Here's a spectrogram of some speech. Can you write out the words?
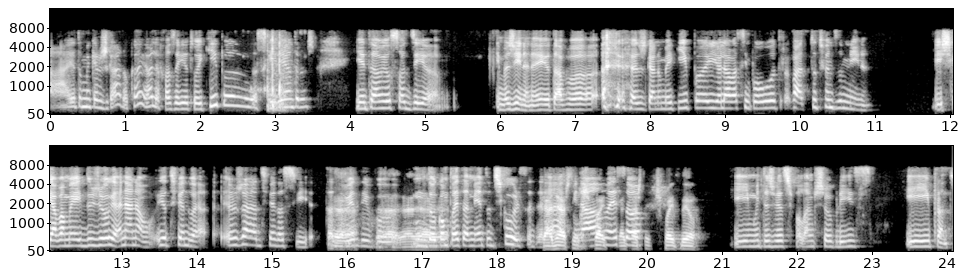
ah, eu também quero jogar, ok, olha, faz aí a tua equipa, a seguir entras. E então ele só dizia, imagina, né, eu estava a jogar numa equipa e olhava assim para a outra, vá, tu defendes a menina. E chegava ao meio do jogo, não, não, eu defendo ela, eu já defendo a Sofia, estás é, a ver? Tipo, é, é, mudou completamente o discurso. Dizer, ganhaste ah, afinal, o respeito, não é só... o respeito dele. E muitas vezes falamos sobre isso. E pronto,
